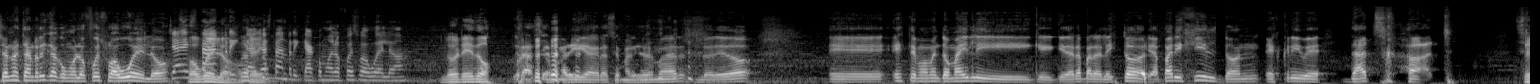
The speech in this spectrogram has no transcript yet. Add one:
ya no es tan rica como lo fue su abuelo. Ya Su es tan abuelo, rica, ok. ya es tan rica como lo fue su abuelo. Lo heredó. Gracias María, gracias María del Mar, lo heredó. Eh, este momento Miley que quedará para la historia. Paris Hilton escribe That's hot. Sí,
